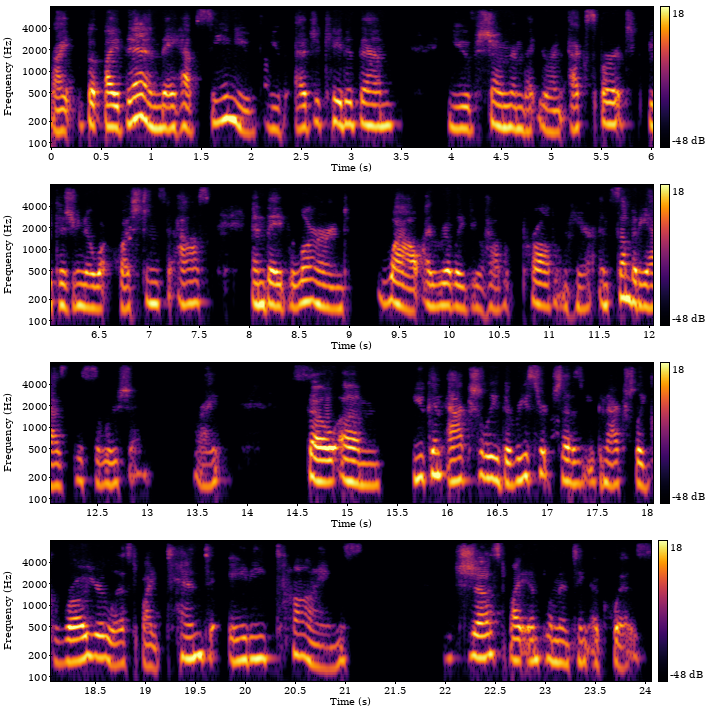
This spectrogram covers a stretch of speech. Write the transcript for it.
right? But by then they have seen you, you've educated them, you've shown them that you're an expert because you know what questions to ask, and they've learned, wow, I really do have a problem here, and somebody has the solution, right? So um, you can actually, the research says you can actually grow your list by 10 to 80 times just by implementing a quiz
